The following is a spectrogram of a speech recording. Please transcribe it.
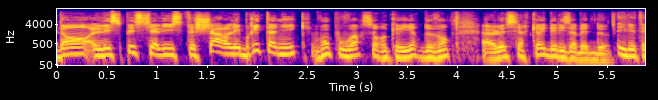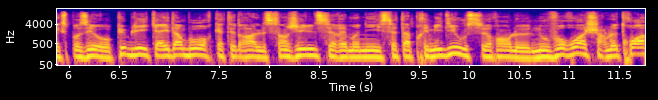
Dans les spécialistes, Charles, les Britanniques vont pouvoir se recueillir devant euh, le cercueil d'Elisabeth II. Il est exposé au public à Édimbourg, cathédrale Saint-Gilles, cérémonie cet après-midi où se rend le nouveau roi Charles III.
